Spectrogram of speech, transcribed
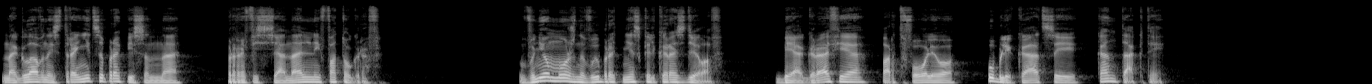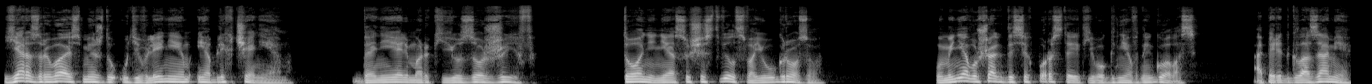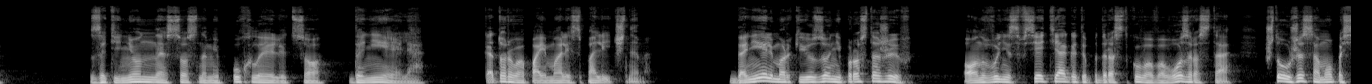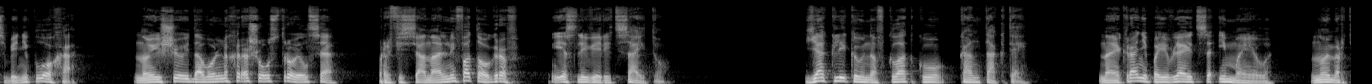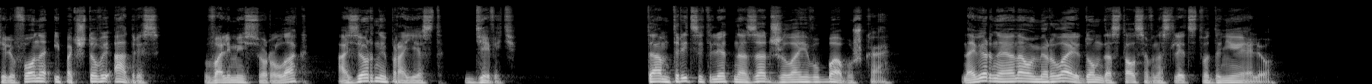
На главной странице прописано «Профессиональный фотограф». В нем можно выбрать несколько разделов – биография, портфолио, публикации, контакты. Я разрываюсь между удивлением и облегчением. Даниэль Маркьюзо жив. Тони не осуществил свою угрозу. У меня в ушах до сих пор стоит его гневный голос, а перед глазами – затененное соснами пухлое лицо Даниэля, которого поймали с поличным. Даниэль Маркьюзо не просто жив. Он вынес все тяготы подросткового возраста, что уже само по себе неплохо. Но еще и довольно хорошо устроился. Профессиональный фотограф, если верить сайту. Я кликаю на вкладку «Контакты». На экране появляется имейл, номер телефона и почтовый адрес. Вальми-Сюрлак, Озерный проезд, 9. Там 30 лет назад жила его бабушка – Наверное, она умерла, и дом достался в наследство Даниэлю.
